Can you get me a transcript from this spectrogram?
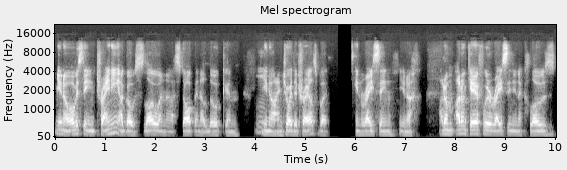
you know, obviously in training, I go slow and I stop and I look and, mm. you know, I mm. enjoy the trails. But in racing, you know, I don't, I don't care if we're racing in a closed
